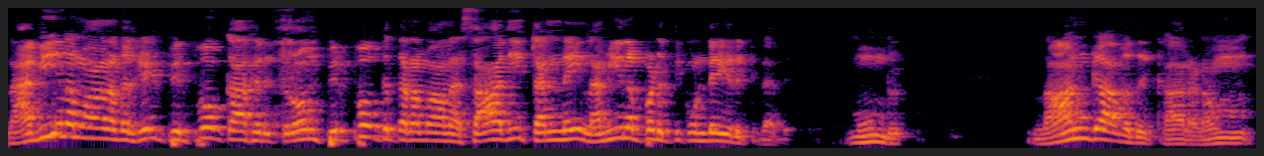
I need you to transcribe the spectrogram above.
நவீனமானவர்கள் பிற்போக்காக இருக்கிறோம். பிற்போக்குத்தனமான சாதி தன்னை நவீனப்படுத்தி கொண்டே இருக்கிறது. மூன்று. நான்காவது காரணம்.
